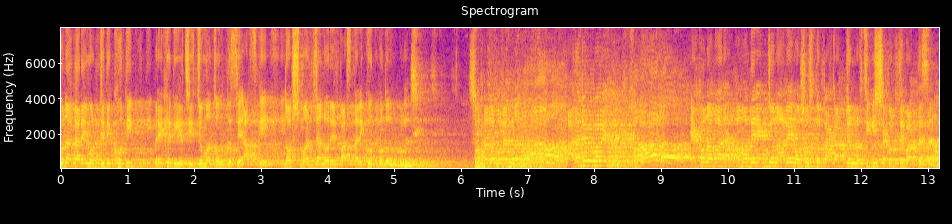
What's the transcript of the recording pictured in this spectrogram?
গুনাগার এই মসজিদে ক্ষতি রেখে দিয়েছি, জুমা চলতেছে। আজকে দশ মার্চ, জানুয়ারির পাঁচ তারিখ উদ্বোধন করেছি। সুবহানাল্লাহ বলেন না? আরও জোরে বলেন। এখন আবার আমাদের একজন আলেম অসুস্থ টাকার জন্য চিকিৎসা করতে পারতেছে না।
